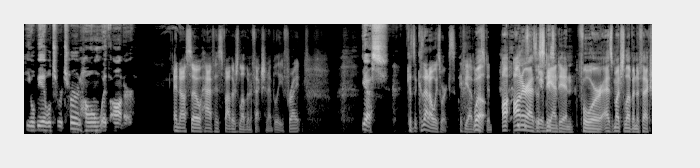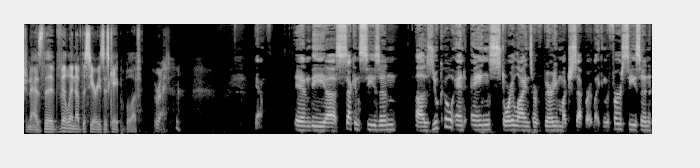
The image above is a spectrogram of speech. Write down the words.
he will be able to return home with honor. and also have his father's love and affection, I believe, right? Yes, Because that always works if you have a Well, distant. O- honor as a stand-in for as much love and affection as the villain of the series is capable of. Right. Yeah. In the uh, second season, uh, Zuko and Aang's storylines are very much separate. Like in the first season,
